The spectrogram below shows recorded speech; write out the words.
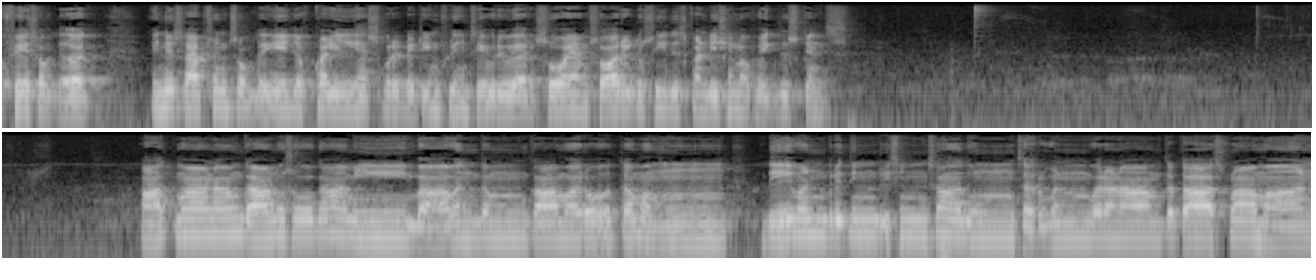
face of the earth. In his absence of the age of Kali, he has spread its influence everywhere. So I am sorry to see this condition of existence. आत्मानं गाणुशोकामी भावन्तं कामरोत्तमं देवन् प्रतिन् ऋषिन् साधुं सर्वन् वर्णां तथा स्प्रामान्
